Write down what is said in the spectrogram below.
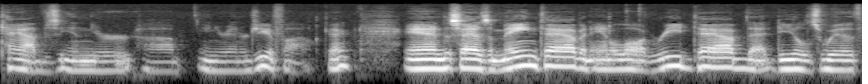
tabs in your uh, in your Energia file, okay? And this has a main tab, an analog read tab that deals with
